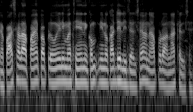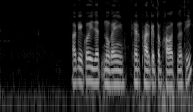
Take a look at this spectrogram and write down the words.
ને પાછળ આ પાઇપ આપણે વહીણીમાંથી એની કંપનીનો કાઢી લીધેલ છે અને આપણો નાખેલ છે. બાકી કોઈ જાતનું કંઈ ફેરફાર કે તફાવત નથી.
